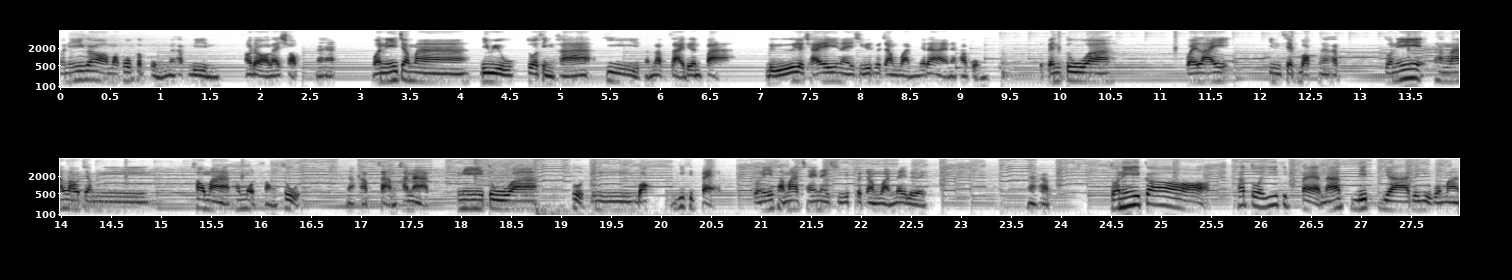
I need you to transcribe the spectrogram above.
วันนี้ก็มาพบกับผมนะครับบีมเอาดอไลช็อปนะฮะวันนี้จะมารีวิวตัวสินค้าที่สำหรับสายเดินป่า หรือจะใช้ในชีวิตประจำวันก็ได้นะครับผมจะเป็นตัวไวไลท์อินเซตบ็อกนะครับ ตัวนี้ทางร้านเราจะมีเข้ามาทั้งหมด 2 สูตรนะครับ3ขนาดมีตัวสูตรอินบ็อก28 ตัวนี้สามารถใช้ในชีวิตประจำวันได้เลยนะครับตัวนี้ก็ถ้าตัว 28 นะลิตรยาจะอยู่ประมาณ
